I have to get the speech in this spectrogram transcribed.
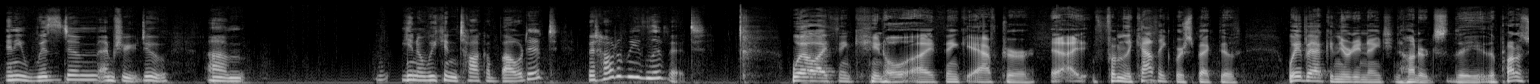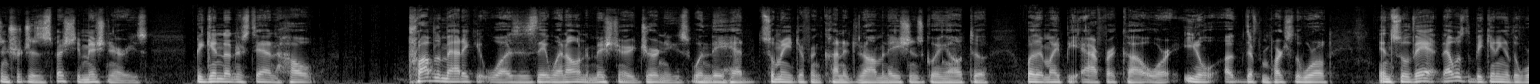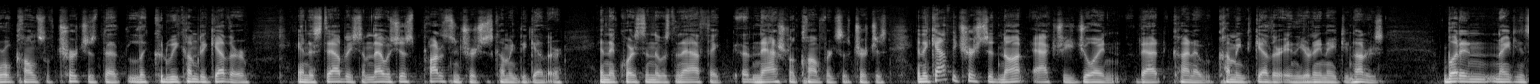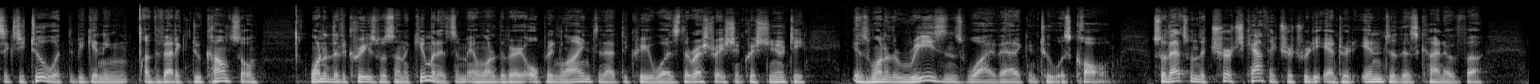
any wisdom? I'm sure you do. Um, you know, we can talk about it, but how do we live it? Well, I think you know. I think after, I, from the Catholic perspective, way back in the early 1900s, the the Protestant churches, especially missionaries, began to understand how problematic it was as they went on the missionary journeys when they had so many different kind of denominations going out to whether it might be Africa or you know uh, different parts of the world. And so that that was the beginning of the World Council of Churches. That could we come together and establish them? That was just Protestant churches coming together and of course, then there was the Catholic uh, National Conference of Churches. And the Catholic Church did not actually join that kind of coming together in the early 1900s. But in 1962, with the beginning of the Vatican II Council, one of the decrees was on ecumenism, and one of the very opening lines in that decree was the restoration of Christianity is one of the reasons why Vatican II was called. So that's when the Church, Catholic Church, really entered into this kind of uh,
